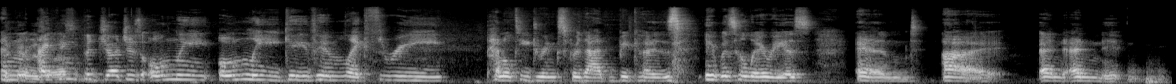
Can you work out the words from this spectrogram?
and I think the judges only only gave him like three penalty drinks for that because it was hilarious, and uh, and and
